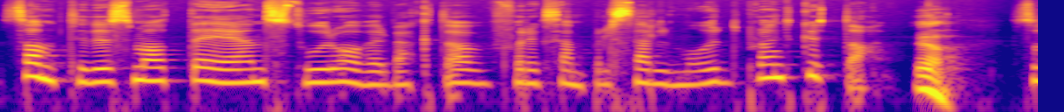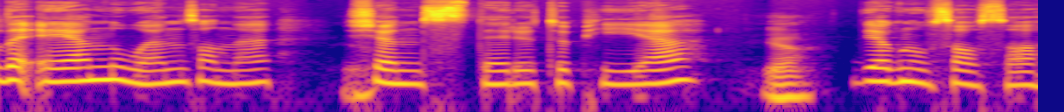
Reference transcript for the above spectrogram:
samtidig som at det er en stor overvekt av f.eks. selvmord blant gutter. Ja. Så det er noen sånne kjønnsstereotypie ja. diagnoser også.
